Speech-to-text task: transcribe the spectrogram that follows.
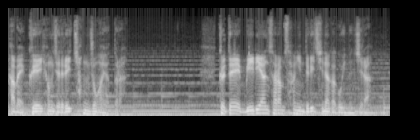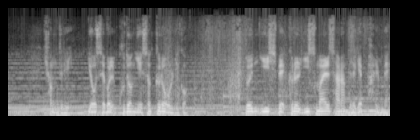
함에 그의 형제들이 청종하였더라. 그때 미리안 사람 상인들이 지나가고 있는지라 형들이 요셉을 구덩이에서 끌어올리고 은 20에 그를 이스마엘 사람들에게 팔매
